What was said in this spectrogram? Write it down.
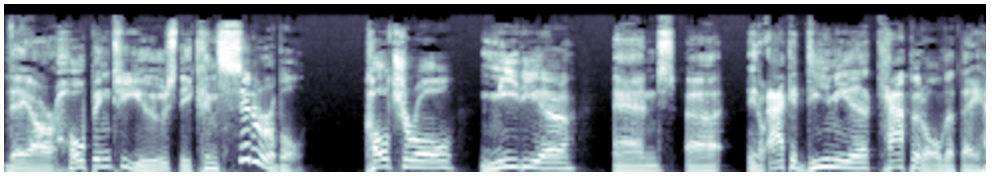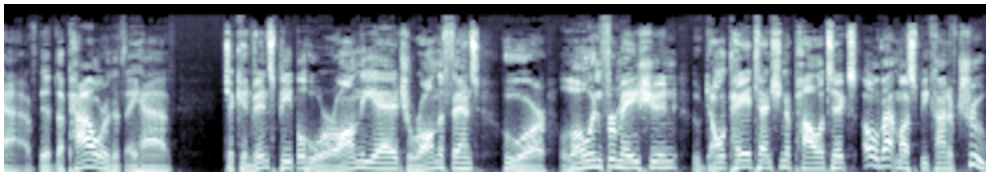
They are hoping to use the considerable cultural media and, uh, you know, academia capital that they have, the, the power that they have to convince people who are on the edge, who are on the fence, who are low information, who don't pay attention to politics. Oh, that must be kind of true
